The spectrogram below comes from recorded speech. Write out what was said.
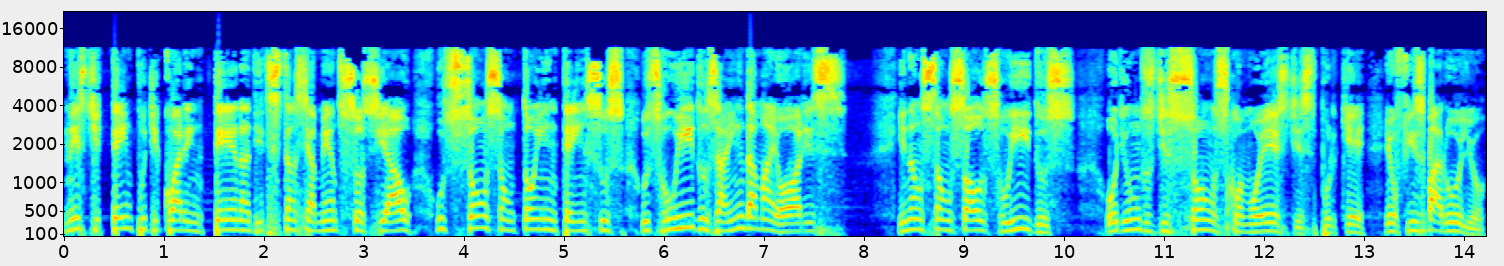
Neste tempo de quarentena, de distanciamento social, os sons são tão intensos, os ruídos ainda maiores, e não são só os ruídos oriundos de sons como estes, porque eu fiz barulho,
